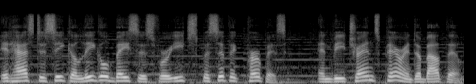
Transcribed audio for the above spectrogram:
it has to seek a legal basis for each specific purpose, and be transparent about them.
